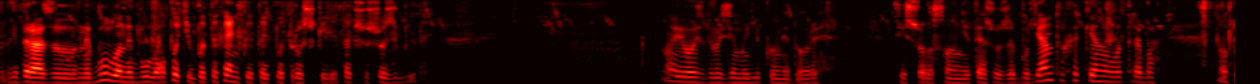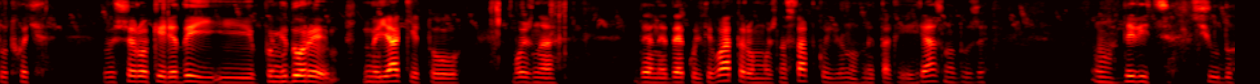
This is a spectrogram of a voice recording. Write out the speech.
відразу не було, не було, а потім потихеньку та й потрошки є, так що щось буде. Ну і ось, друзі, мої помідори. Ці, що основні, теж уже бур'ян трохи кинуло треба. Ну тут хоч широкі ряди і помідори ніякі, то можна де-не-де культиватором, можна сапкою, ну не так і грязно дуже. О, дивіться, чудо.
